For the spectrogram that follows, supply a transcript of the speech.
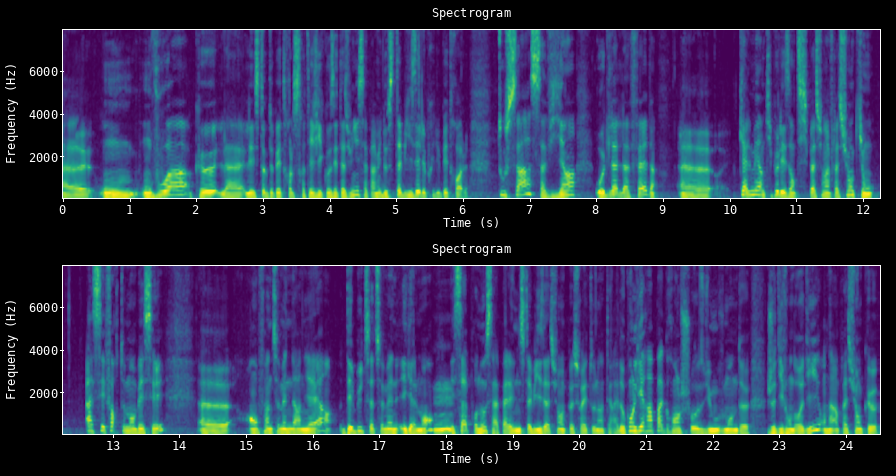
Euh, on, on, voit que la, les stocks de pétrole stratégiques aux États-Unis, ça a permis de stabiliser les prix du pétrole. Tout ça, ça vient au-delà de la Fed. Euh, calmer un petit peu les anticipations d'inflation qui ont assez fortement baissé. Euh, en fin de semaine dernière, début de cette semaine également. Mm. Et ça, pour nous, ça appelle à une stabilisation un peu sur les taux d'intérêt. Donc on ne lira pas grand-chose du mouvement de jeudi-vendredi. On a l'impression que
